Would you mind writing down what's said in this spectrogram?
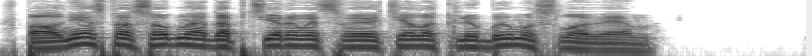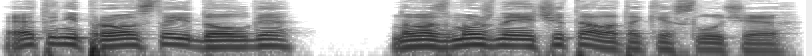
вполне способны адаптировать свое тело к любым условиям. Это непросто и долго, но, возможно, я читал о таких случаях.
